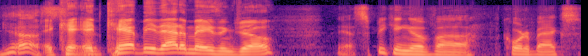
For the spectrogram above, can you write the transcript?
Yes. it can't it can't be that amazing, Joe. Yeah, speaking of uh, quarterbacks,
